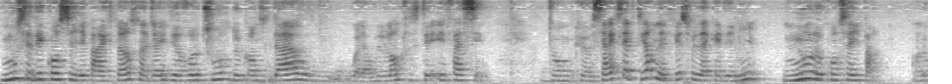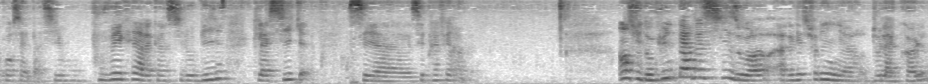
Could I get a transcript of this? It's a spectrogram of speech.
Nous, c'est déconseillé. Par expérience, on a déjà eu des retours de candidats où, voilà, où l'encre s'était effacée. Donc, euh, c'est accepté en effet sur les académies. Nous, on ne le conseille pas. On le conseille pas. Si vous pouvez écrire avec un stylo bille classique, c'est euh, préférable. Ensuite, donc une paire de ciseaux avec des surligneurs, de la colle,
